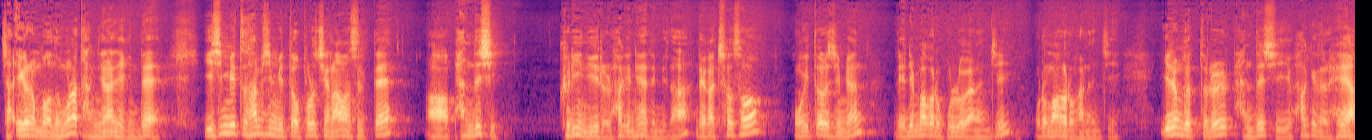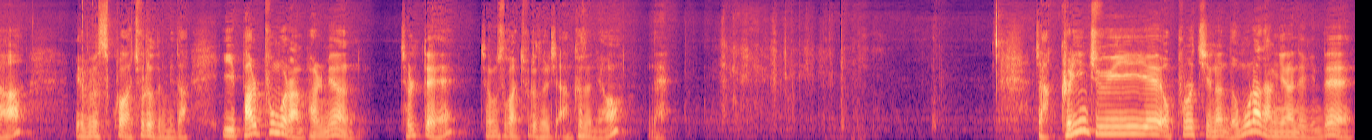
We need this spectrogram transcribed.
자, 이거는 뭐 너무나 당연한 얘기인데 20m, 30m 어프로치가 남았을 때 아, 반드시 그린 위를 확인해야 됩니다. 내가 쳐서 공이 떨어지면 내리막으로 굴러가는지 오르막으로 가는지 이런 것들을 반드시 확인을 해야 여러분 스코어가 줄어듭니다. 이 발품을 안 팔면 절대 점수가 줄어들지 않거든요. 네. 자, 그린 주위의 어프로치는 너무나 당연한 얘기인데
